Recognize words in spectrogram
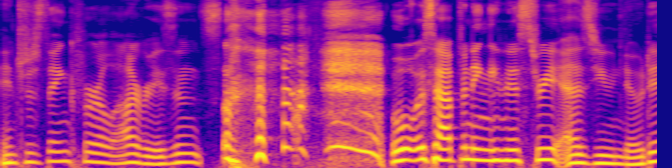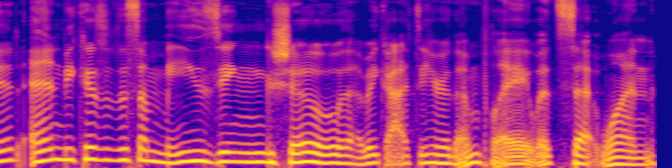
Interesting for a lot of reasons. what was happening in history, as you noted, and because of this amazing show that we got to hear them play with set one,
